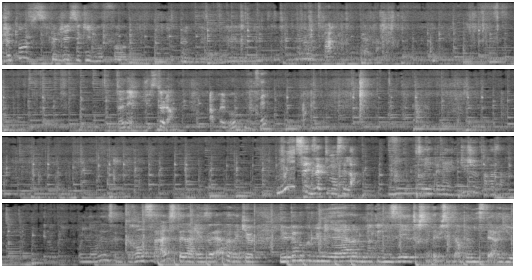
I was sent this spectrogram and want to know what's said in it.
Je pense que j'ai ce qu'il vous faut. Ah. Tenez, juste là. Après vous. Merci. Oui, c'est exactement celle-là. Vous auriez pas règles du jeu dans cette grande salle, c'était la réserve, avec. euh, il n'y avait pas beaucoup de lumière, la lumière tamisée, tout ça. T'as vu, c'était un peu mystérieux.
